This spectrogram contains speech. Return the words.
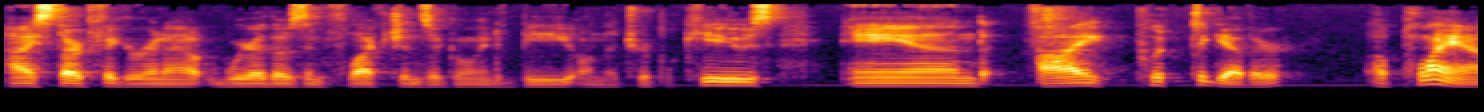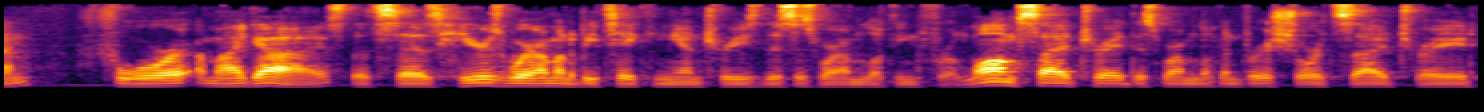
I start figuring out where those inflections are going to be on the triple Qs. And I put together a plan for my guys that says, here's where I'm going to be taking entries. This is where I'm looking for a long side trade. This is where I'm looking for a short side trade.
